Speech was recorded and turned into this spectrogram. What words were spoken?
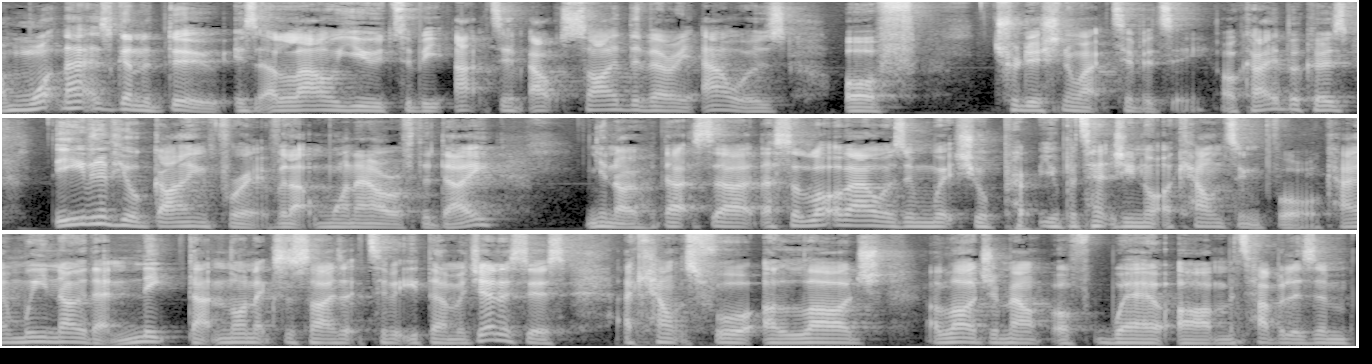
And what that is going to do is allow you to be active outside the very hours of traditional activity, okay? Because even if you're going for it for that one hour of the day, you know that's uh, that's a lot of hours in which you're you're potentially not accounting for. Okay, and we know that NEAT, that non-exercise activity thermogenesis, accounts for a large a large amount of where our metabolism,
